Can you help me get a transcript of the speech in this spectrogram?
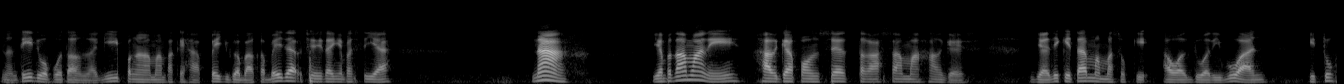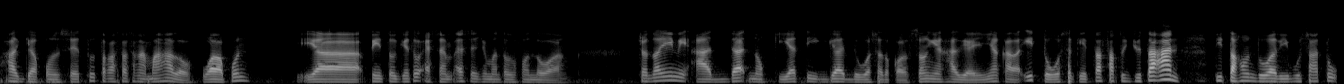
Nanti 20 tahun lagi pengalaman pakai HP juga bakal beda ceritanya pasti ya. Nah, yang pertama nih, harga ponsel terasa mahal guys. Jadi kita memasuki awal 2000-an, itu harga ponsel itu terasa sangat mahal loh. Walaupun ya fiturnya itu SMS ya cuma telepon doang. Contohnya ini ada Nokia 3210 yang harganya kala itu sekitar 1 jutaan di tahun 2001.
